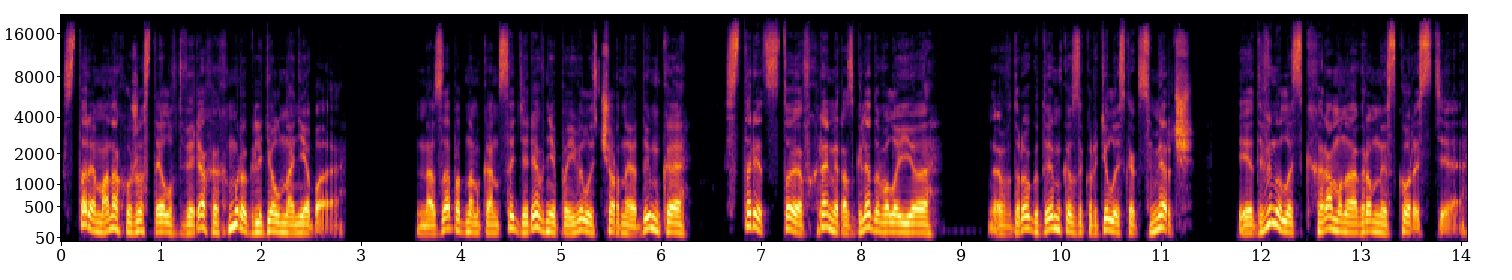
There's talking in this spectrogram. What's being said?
Старый монах уже стоял в дверях и хмуро глядел на небо. На западном конце деревни появилась черная дымка. Старец, стоя в храме, разглядывал ее. Вдруг дымка закрутилась как смерч и двинулась к храму на огромной скорости.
